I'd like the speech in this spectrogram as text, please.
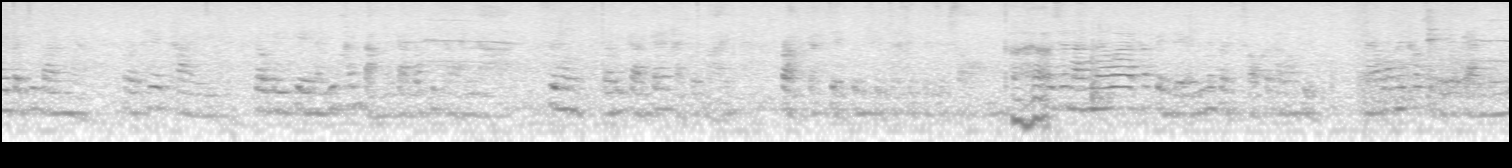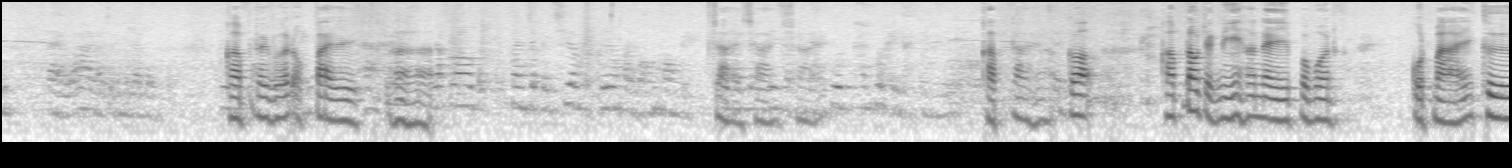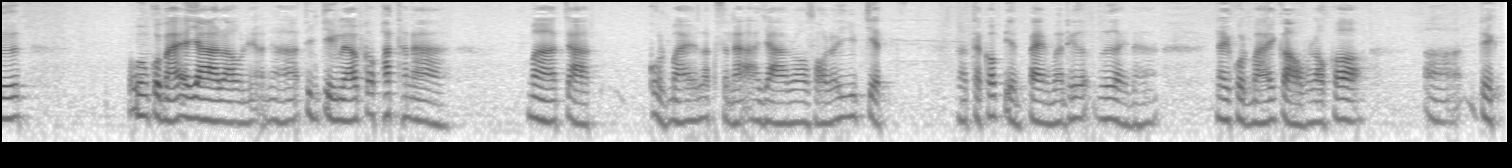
ในปัจจุบันเนี่ยประเทศไทย เรามีเกณฑ์อายุขั้นต่ำในการรับผิดทางอาญาซึ่งเรามีการแก้ไขกฎหมาย ปรับจากเจ็ดเป็นสิบจากสิบเป็นสิบสองนะฮะเพราะฉะนั้นแม้ว่าถ้าเป็นเด็กอายุไม่เกิน12กระทำความผิดนะว่าไม่เข้าสู่กระบวนการนี้ แต่ว่าเราจะมีระบบที่ครับไดเวิร์ตออกไปค่ะอ่าฮะแล้วก็มันจะไปเชื่อมกับเรื่องไปฟ้องคองเด็กใช่ใช่ใช่อยากห้พูดท่านพูดขยายตรงนี้ครับได้ครับก็ครับนอกจากนี้ฮะในประมวล กฎหมายคือประมวลกฎหมายอาญาเราเนี่ยนะฮะจริง ๆ แล้วก็พัฒนามาจากกฎหมายลักษณะอาญารอสองยี่สิบเจ็ดนะแต่ก็เปลี่ยนแปลงมาเรื่อยๆนะฮะในกฎหมายเก่าเราก็เด็ก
